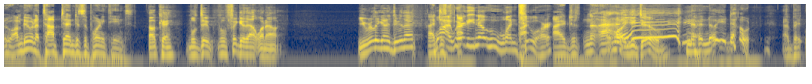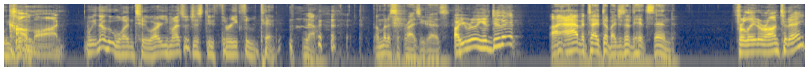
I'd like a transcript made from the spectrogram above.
Ooh, I'm doing a top ten disappointing teams. Okay, we'll do. We'll figure that one out. You really going to do that? I Why? just, we already know who one, two are. I, I just no. I, Well, you do. No, no, you don't. I bet we Come do. on. We know who one, two are. You might as well just do three through ten. No, I'm gonna surprise you guys. Are you really going to do that I, I have it typed up. I just have to hit send. For later on today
